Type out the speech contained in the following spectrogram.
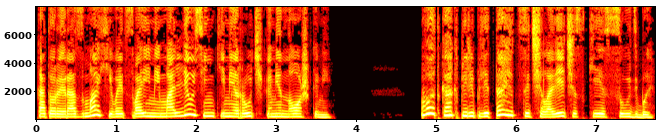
который размахивает своими малюсенькими ручками-ножками. Вот как переплетаются человеческие судьбы.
